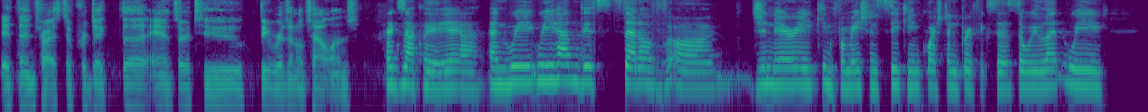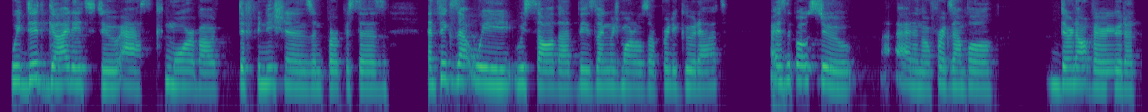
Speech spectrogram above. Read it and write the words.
it then tries to predict the answer to the original challenge. Exactly, yeah. And we, we had this set of uh, generic information seeking question prefixes. So we let we we did guide it to ask more about definitions and purposes and things that we we saw that these language models are pretty good at as opposed to i don't know for example they're not very good at,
